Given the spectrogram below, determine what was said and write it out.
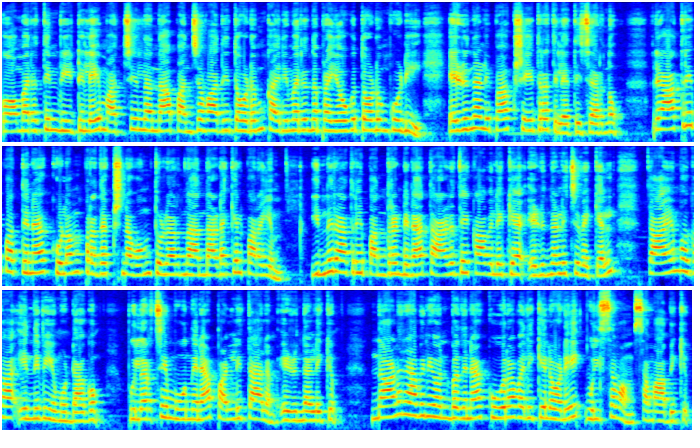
കോമരത്തിൻ വീട്ടിലെ മച്ചിൽ നിന്ന് പഞ്ചവാദ്യത്തോടും കരിമരുന്ന് പ്രയോഗത്തോടും കൂടി എഴുന്നള്ളിപ്പ് ക്ഷേത്രത്തിലെത്തിച്ചേർന്നു. രാത്രി പത്തിന് കുളം പ്രദക്ഷിണവും തുടർന്ന് നടക്കൽ പറയും ഇന്ന് രാത്രി പന്ത്രണ്ടിന് താഴത്തേക്കാവിലേക്ക് എഴുന്നള്ളിച്ചു വെക്കൽ തായമ്പക എന്നിവയും ഉണ്ടാകും പുലർച്ചെ മൂന്നിന് പള്ളിത്താലം എഴുന്നള്ളിക്കും. നാളെ രാവിലെ ഒൻപതിന് കൂറ വലിക്കലോടെ ഉത്സവം സമാപിക്കും.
